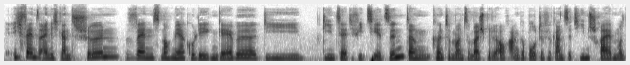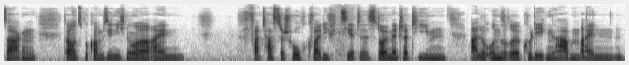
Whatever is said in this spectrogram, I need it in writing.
ich fände es eigentlich ganz schön, wenn es noch mehr Kollegen gäbe, die DIN zertifiziert sind. Dann könnte man zum Beispiel auch Angebote für ganze Teams schreiben und sagen, bei uns bekommen sie nicht nur ein fantastisch hochqualifiziertes Dolmetscherteam, alle unsere Kollegen haben einen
